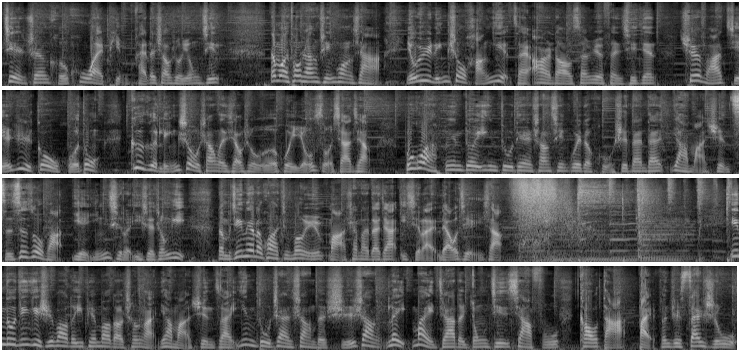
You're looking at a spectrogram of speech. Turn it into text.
健身和户外品牌的销售佣金。那么通常情况下，由于零售行业在二到三月份期间缺乏节日购物活动，各个零售商的销售额会有所下降。不过啊，面对印度电商新规的虎视眈眈，亚马逊此次做法也引起了一些争议。那么今天的跨境风云，马上带大家一起来了解一下。印度经济时报的一篇报道称啊，亚马逊在印度站上的时尚类卖家的佣金下浮高达百分之三十五，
